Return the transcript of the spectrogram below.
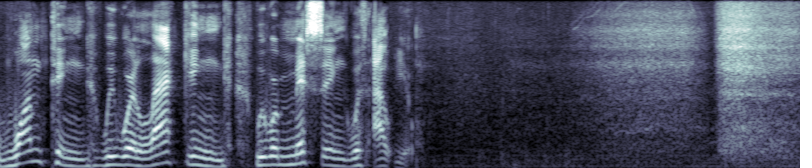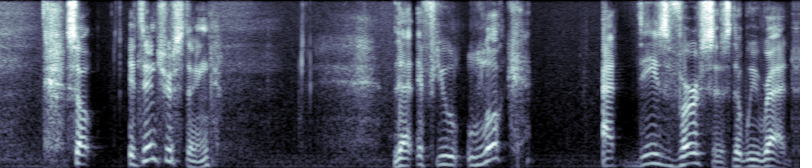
wanting, we were lacking, we were missing without you. So it's interesting that if you look at these verses that we read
